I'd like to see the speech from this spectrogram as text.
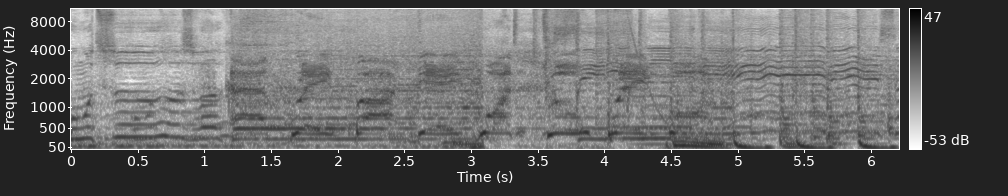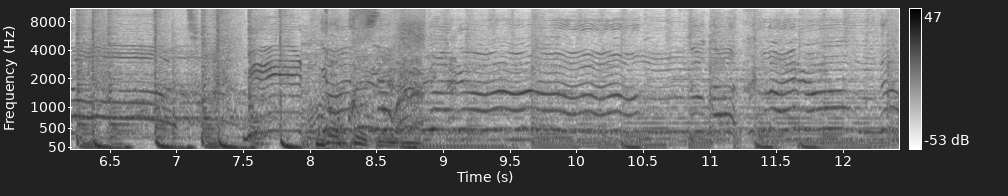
umutsuz vaka. Seninle bir saat, bir Dokuz numara. dudaklarımda.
